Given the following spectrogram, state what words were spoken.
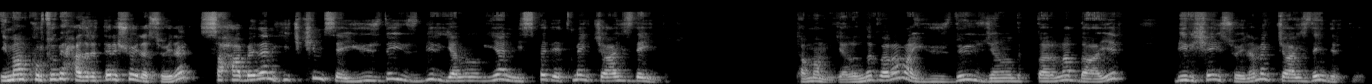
İmam Kurtubi Hazretleri şöyle söyler. Sahabeden hiç kimse yüzde yüz bir yanılgıya nispet etmek caiz değildir. Tamam yanılırlar ama yüzde yüz yanıldıklarına dair bir şey söylemek caiz değildir diyor.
